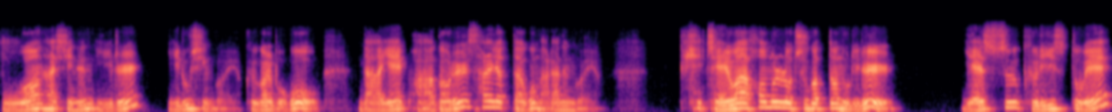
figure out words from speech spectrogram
구원하시는 일을 이루신 거예요. 그걸 보고 나의 과거를 살렸다고 말하는 거예요. 죄와 허물로 죽었던 우리를 예수 그리스도의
